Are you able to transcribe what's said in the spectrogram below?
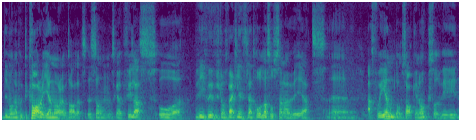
det är många punkter kvar i januariavtalet som ska uppfyllas och vi får ju förstås verkligen se till att hålla sossarna vid att, uh, att få igenom de sakerna också. Vi,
